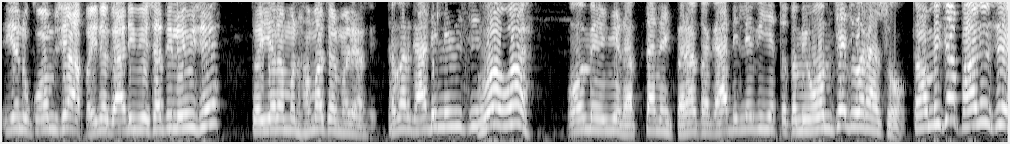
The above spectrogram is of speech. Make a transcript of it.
એનું કોમ છે આ ભાઈને ગાડી વેચાતી લેવી છે તો અહીંયાના મને સમાચાર મળ્યા છે. તમારે ગાડી લેવી છે? ઓ ઓ ઓમે અહીંયા હપ્તા નહીં ભરાવતા ગાડી લેવી છે તો તમે ઓમ છે જ વરાશો તો અમે જ્યાં છે?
